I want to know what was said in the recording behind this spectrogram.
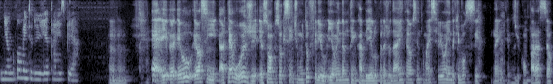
em algum momento do dia pra respirar. Uhum. É, eu, eu, eu, assim, até hoje, eu sou uma pessoa que sente muito frio e eu ainda não tenho cabelo para ajudar, então eu sinto mais frio ainda que você, né, em termos de comparação.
